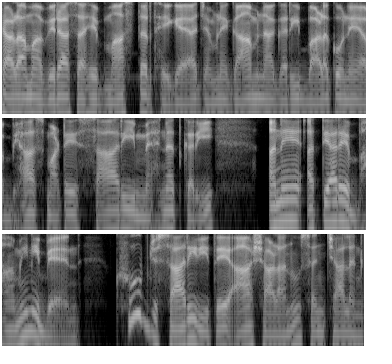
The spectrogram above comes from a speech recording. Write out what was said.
શાળામાં વીરા સાહેબ માસ્તર થઈ ગયા જેમણે ગામના ગરીબ બાળકોને અભ્યાસ માટે સારી મહેનત કરી અને અત્યારે ભામીની બહેન ખૂબ જ સારી રીતે આ શાળાનું સંચાલન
